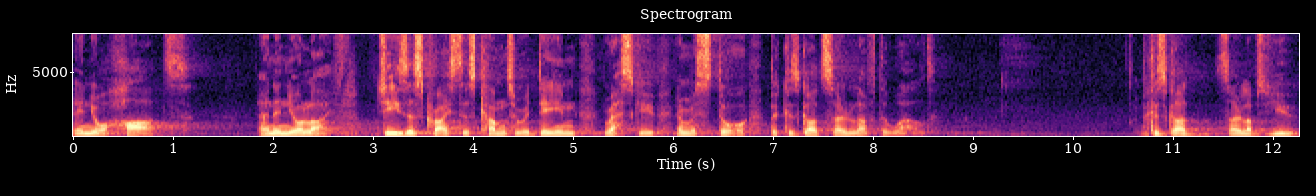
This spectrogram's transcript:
in your heart and in your life. Jesus Christ has come to redeem, rescue, and restore because God so loved the world. Because God so loves you.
